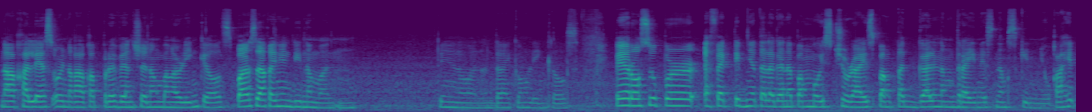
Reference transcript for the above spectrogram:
nakaka-less or nakaka-prevent siya ng mga wrinkles. Para sa akin, hindi naman. Mm. Tingnan naman, ang dami kong wrinkles. Pero super effective niya talaga na pang moisturize, pang taggal ng dryness ng skin nyo. Kahit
